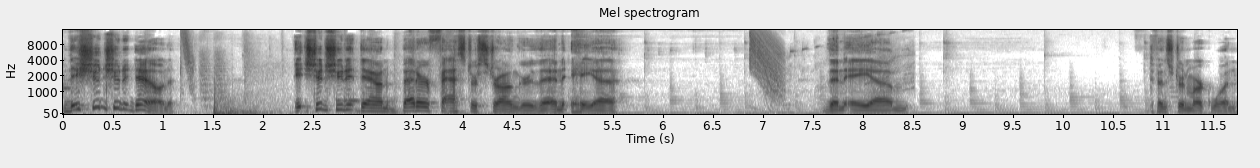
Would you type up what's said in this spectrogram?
This should shoot it down. It should shoot it down better, faster, stronger than a, uh, than a, um, Defense Drone Mark 1.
